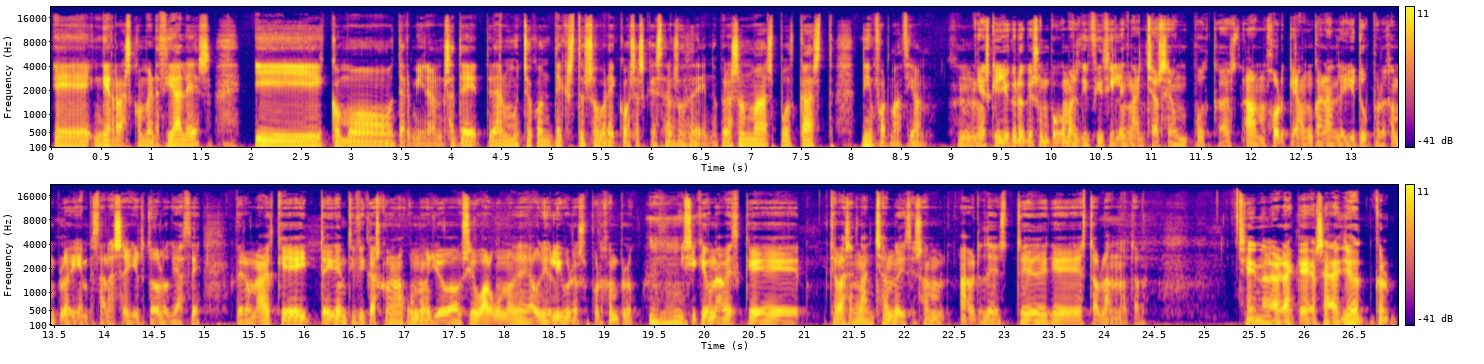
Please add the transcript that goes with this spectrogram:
eh, guerras comerciales y cómo terminan. O sea, te, te dan mucho contexto sobre cosas que están sucediendo, pero son más podcast de información. Mm, Es que yo creo que es un poco más difícil engancharse a un podcast, a lo mejor que a un canal de YouTube, por ejemplo, y empezar a seguir todo lo que hace. Pero una vez que te identificas con alguno, yo sigo alguno de audiolibros, por ejemplo, y sí que una vez que te vas enganchando dices, "Hombre, a ver de este de qué está hablando, tal. Sí, no, la verdad que, o sea, yo con-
